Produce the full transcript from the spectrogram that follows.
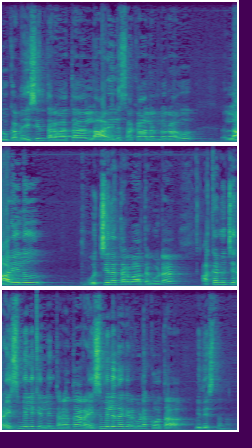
తూకం వేసిన తర్వాత లారీలు సకాలంలో రావు. లారీలు వచ్చిన తర్వాత కూడా అక్కడ నుంచి రైస్ మిల్కి వెళ్ళిన తర్వాత రైస్ మిల్ దగ్గర కూడా కోత విధిస్తున్నారు.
